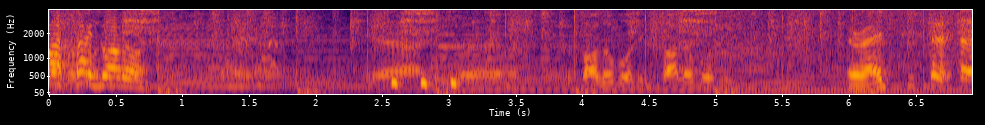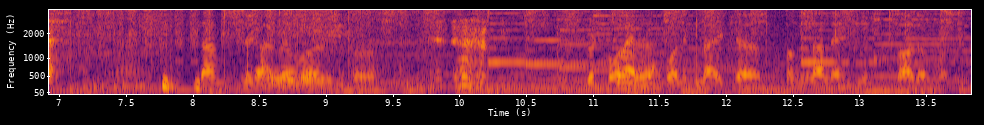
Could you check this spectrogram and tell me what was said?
মাথা গরম Yeah, uh, ভালো বলি ভালো বলি right some little for good bowling, Well- good bowling like uh, Bangla language, follow bowling.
